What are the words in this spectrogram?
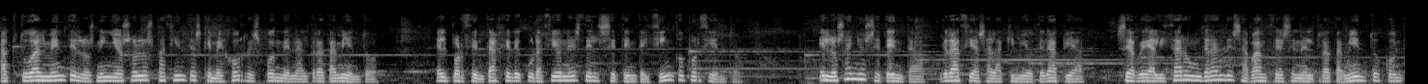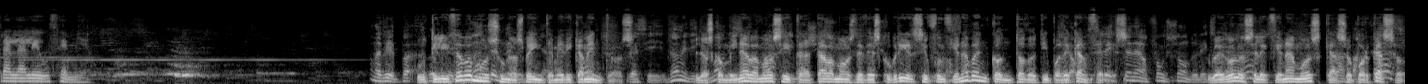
Actualmente los niños son los pacientes que mejor responden al tratamiento. El porcentaje de curación es del 75%. En los años 70, gracias a la quimioterapia, se realizaron grandes avances en el tratamiento contra la leucemia. Utilizábamos unos 20 medicamentos. Los combinábamos y tratábamos de descubrir si funcionaban con todo tipo de cánceres. Luego los seleccionamos caso por caso.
